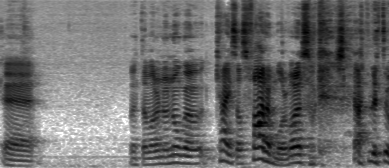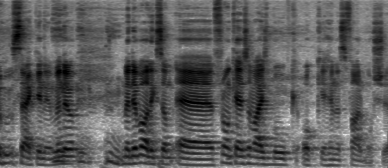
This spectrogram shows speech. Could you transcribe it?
eh, Vänta, var det någon... Kajsas farmor, var det så kanske? Jag är lite osäker nu. Men det, men det var liksom eh, från Kajsa Wargs bok och hennes farmors eh,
